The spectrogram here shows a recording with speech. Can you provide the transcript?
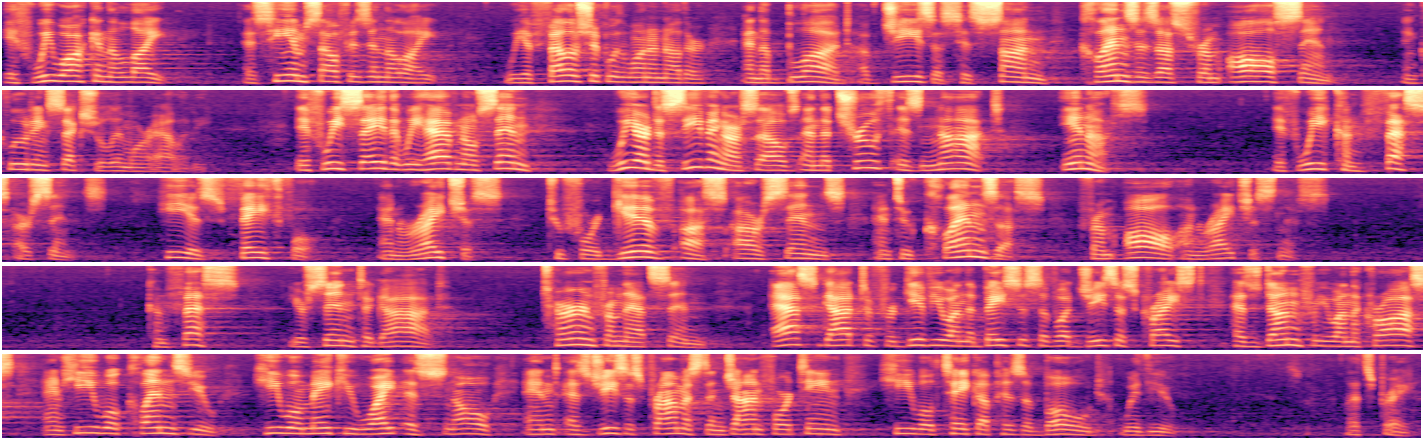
if we walk in the light, as he himself is in the light, we have fellowship with one another, and the blood of Jesus, his Son, cleanses us from all sin, including sexual immorality. If we say that we have no sin, we are deceiving ourselves, and the truth is not in us. If we confess our sins, he is faithful and righteous to forgive us our sins and to cleanse us from all unrighteousness. Confess your sin to God. Turn from that sin. Ask God to forgive you on the basis of what Jesus Christ has done for you on the cross, and He will cleanse you. He will make you white as snow. And as Jesus promised in John 14, He will take up His abode with you. So let's pray.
